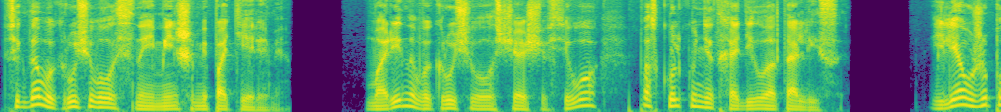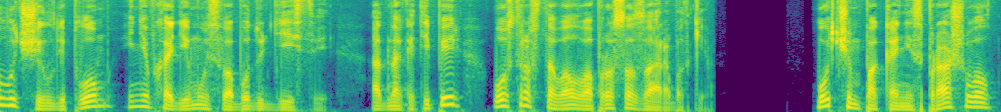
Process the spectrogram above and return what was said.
всегда выкручивалась с наименьшими потерями. Марина выкручивалась чаще всего, поскольку не отходила от Алисы. Илья уже получил диплом и необходимую свободу действий, однако теперь остро вставал вопрос о заработке. Отчим пока не спрашивал,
